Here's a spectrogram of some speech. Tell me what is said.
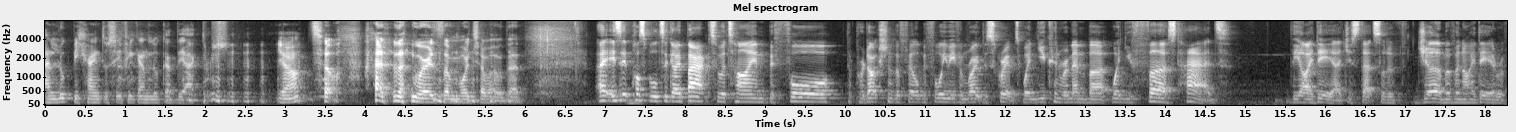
and look behind to see if he can look at the actors. you know? So I don't worry so much about that. Uh, is it possible to go back to a time before the production of the film, before you even wrote the script, when you can remember when you first had the idea, just that sort of germ of an idea of,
